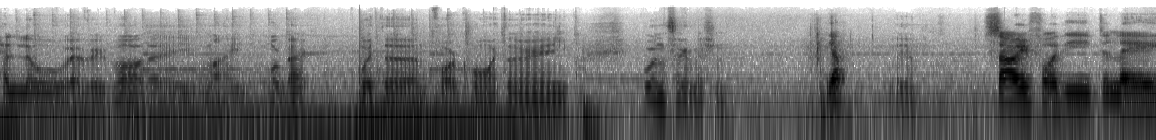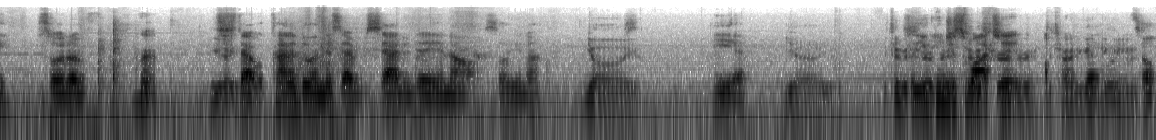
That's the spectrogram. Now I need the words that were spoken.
Hello everybody, Mike. We're back with um, Far Cry 3. We're on the second mission. Yep. Yeah. Sorry for the delay, sort of. Yeah. Just that we're kind of doing this every Saturday and all, so you know. Yeah. Yeah. Yeah. yeah. It took us So you forever. can just it took watch it. to try to get in the game. So,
